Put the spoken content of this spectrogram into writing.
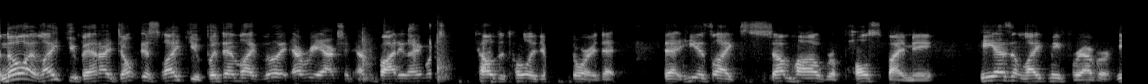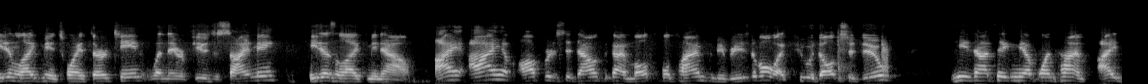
"No, I like you, Ben. I don't dislike you," but then like literally every action, every body language tells a totally different story. That that he is like somehow repulsed by me. He hasn't liked me forever. He didn't like me in 2013 when they refused to sign me. He doesn't like me now. I, I have offered to sit down with the guy multiple times and be reasonable, like two adults should do. He's not taking me up one time. I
